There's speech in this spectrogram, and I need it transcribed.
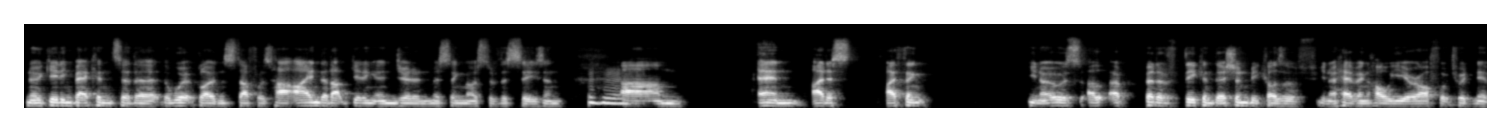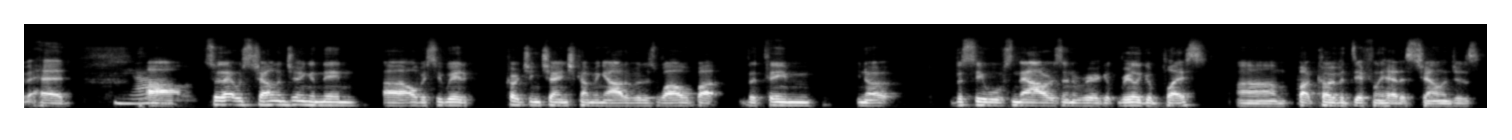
you know, getting back into the the workload and stuff was hard. I ended up getting injured and missing most of the season, Mhm. um, and I just I think. You know, it was a, a bit of decondition because of you know having a whole year off, which we'd never had. yeah. Um, so that was challenging. And then uh, obviously we had coaching change coming out of it as well. But the team, you know, the Seawolves now is in a really good, really good place. Um, but COVID definitely had its challenges.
